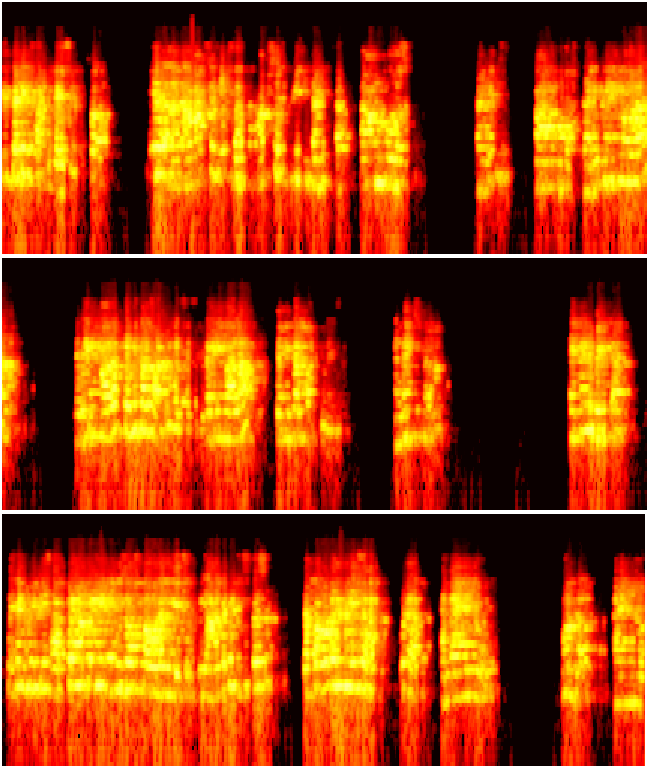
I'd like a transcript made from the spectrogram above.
synthetic fertilizer. So here uh, the option is uh, option B that is uh, compost. That is compost. The remaining all are remaining all are chemical fertilizers. Remaining all are chemical fertilizers. And next uh, second bit. Second bit is appropriate use of powder leach. We already discussed the powder uh, good uh, a manure. Good uh, manure.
